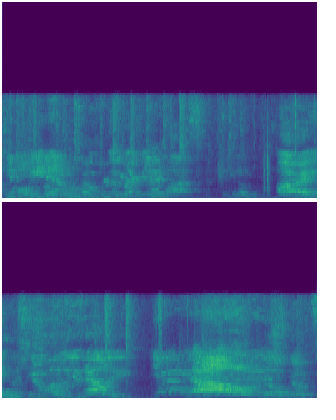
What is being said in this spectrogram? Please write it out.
Can he do? That might be in class. Alright, let's do Leonelli. No!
